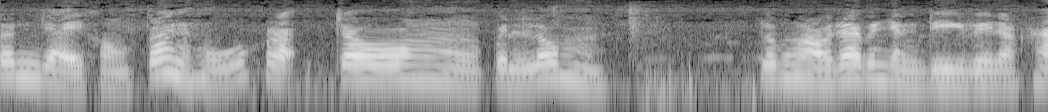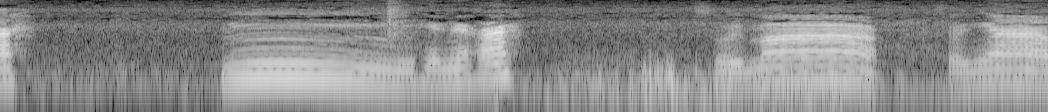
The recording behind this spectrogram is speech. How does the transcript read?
ต้นใหญ่ของต้นหูกระจงเป็นล่มล่มเงาได้เป็นอย่างดีเลยนะคะ อืมเห็นไหมคะ สวยมาก สวยงาม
